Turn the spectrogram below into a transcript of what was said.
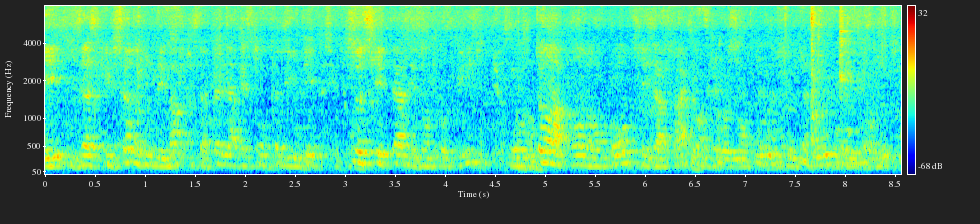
et ils inscrivent ça dans une démarche qui s'appelle la responsabilité sociétale des entreprises, où on tend à prendre en compte les impacts environnementaux, sociaux, territoriaux, etc.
